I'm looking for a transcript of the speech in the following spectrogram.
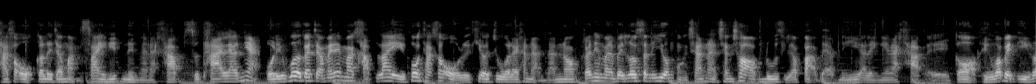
ทาคาโอะก็เลยจะหมั่นไส้นิดนึงนะครับสุดท้ายแล้วเนี่ยโอลิเวอร์ก็จะไม่ได้มาขับไล่พวกทาคาโอะหรือเคียวจูอะไรขนาดนั้นเนาะก็นี่มันเป็นรสนิยมของฉันอะฉันชอบดูศิลปะแบบนี้อะไรเงี้ยนะครับเออก็ถือว่าเป็นอีกร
